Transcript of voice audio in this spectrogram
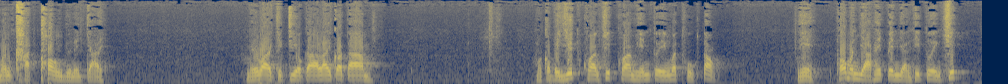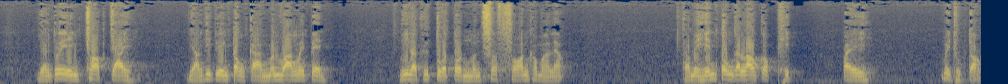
มันขัดข้องอยู่ในใจ ไม่ว่าจะเกี่ยวกับอะไรก็ตาม มันก็ไปยึดความคิดความเห็นตัวเองว่าถูกต้อง นี่ เพราะมันอยากให้เป็นอย่างที่ตัวเองคิด อย่างตัวเองชอบใจ อย่างที่ตัวเองต้องการมันวางไม่เป็น นี่แหละคือตัวตนมันซ้อนเข้ามาแล้วถ้าไม่เห็นตรงกับเราก็ผิดไปไม่ถูกต้อง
